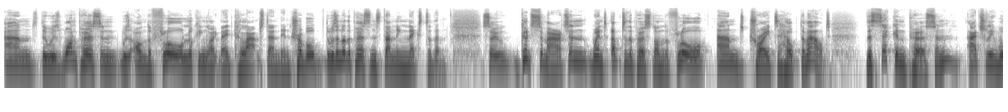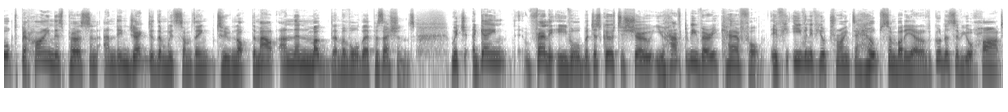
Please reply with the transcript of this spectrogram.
and there was one person was on the floor looking like they'd collapsed and in trouble. There was another person standing next to them. So Good Samaritan went up to the person on the floor and tried to help them out. The second person actually walked behind this person and injected them with something to knock them out and then mugged them of all their possessions. Which, again, fairly evil, but just goes to show you have to be very careful. If Even if you're trying to help somebody out of the goodness of your heart,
